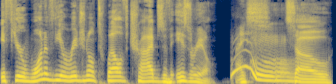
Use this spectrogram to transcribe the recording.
if you're one of the original 12 tribes of Israel. Nice. So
